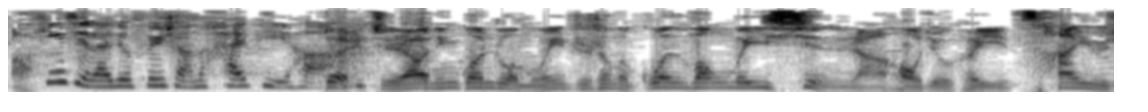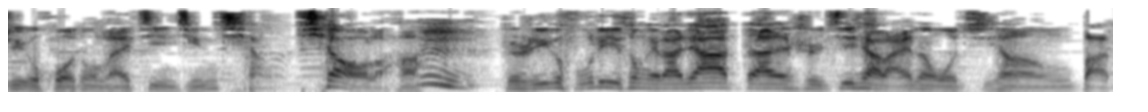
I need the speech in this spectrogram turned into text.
啊！听起来就非常的 happy 哈。对，只要您关注我们文艺之声的官方微信，然后就可以参与这个活动来进行抢票了哈。嗯，这是一个福利送给大家。但是接下来呢，我想把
